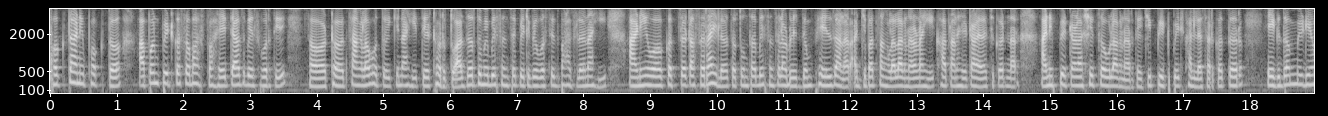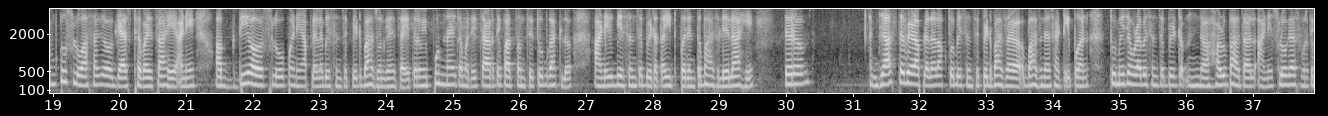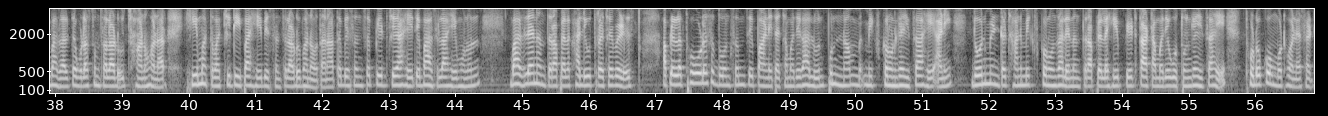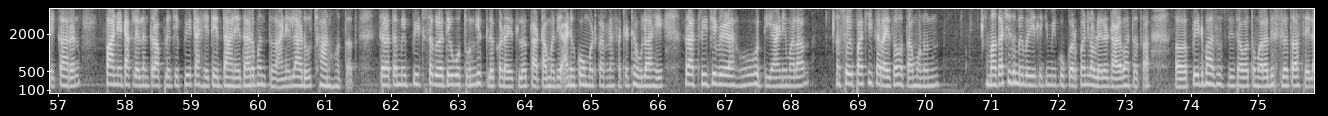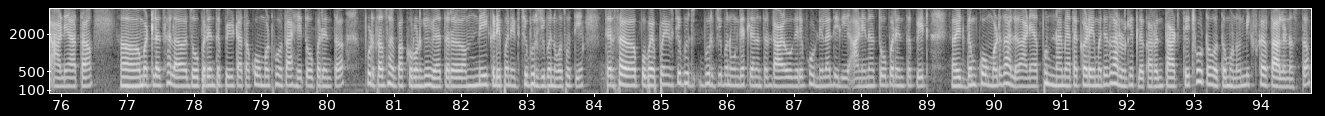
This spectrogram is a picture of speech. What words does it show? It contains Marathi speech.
फक्त आणि फक्त आपण पीठ कसं भाजतो आहे त्याच बेसवरती ठ चांगला होतो आहे की नाही ते ठरतो. आज जर तुम्ही बेसनचं पीठ व्यवस्थित भाजलं नाही आणि कच्चट असं राहिलं तर तुमचा बेसनचा लाडू एकदम फेल जाणार अजिबात चांगला लागणार नाही खाताना हे टाळायला चिकटणार आणि पिठाळाशी चव लागणार त्याची पीठ पीठ खाल्ल्यासारखं. तर एकदम मिडियम टू स्लो असा गॅस ठेवायचा आहे आणि अगदी स्लोपणे आपल्याला बेसनचं पीठ भाजून घ्यायचं आहे. तर मी पुन्हा याच्यामध्ये चार ते पाच चमचे तूप घातलं आणि बेसनचं पीठ आता इथपर्यंत भाजलेलं आहे. तर जास्त वेळ आपल्याला लागतो बेसनचं पीठ भाजा भाजण्यासाठी. पण तुम्ही जेवढा बेसनचं पीठ हळू भाजाल आणि स्लो गॅसवरती भाजाल तेवढाच तुमचा लाडू छान होणार. ही महत्त्वाची टीप आहे बेसनचं लाडू बनवताना. आता बेसनचं पीठ जे आहे ते भाजलं आहे म्हणून भाजल्यानंतर आपल्याला खाली उतरायच्या वेळेस आपल्याला थोडंसं दोन चमचे पाणी त्याच्यामध्ये घालून पुन्हा मिक्स करून घ्यायचं आहे. आणि दोन मिनटं छान मिक्स करून झाल्यानंतर आपल्याला हे पीठ ताटामध्ये ओतून घ्यायचं आहे. थोडं कोमट होण्यासाठी कारण पाणी टाकल्यानंतर आपलं जे पीठ आहे ते दाणेदार बनतं आणि लाडू छान होतात. तर आता मी पीठ सगळं ते ओतून घेतलं कढाईतलं ताटामध्ये आणि कोमट करण्यासाठी ठेवलं आहे. रात्रीची वेळ हो-, होती आणि मला स्वयंपाकही करायचा होता म्हणून मगाशी तुम्ही बघितलं की मी कुकर पण लावलेला डाळ भाताचा पीठ भाजत होते तेव्हा तुम्हाला दिसलंच असेल. आणि आता म्हटलं झाला जोपर्यंत पीठ आता कोमट होत आहे तोपर्यंत पुढचा स्वयंपाक करून घेऊया. तर मी इकडे पनीरची भुर्जी बनवत होती. तर स प- पनीरची भुर्जी भुर्जी बनवून घेतल्यानंतर डाळ वगैरे फोडणीला दिली आणि ना तोपर्यंत पीठ एकदम कोमट झालं. आणि पुन्हा मी आता कढईमध्येच घालून घेतलं कारण ताट ते छोटं होतं म्हणून मिक्स करता आलं नसतं.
